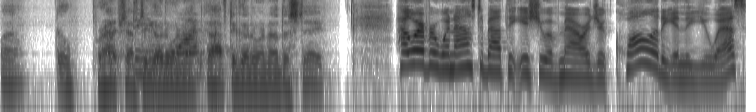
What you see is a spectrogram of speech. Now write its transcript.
Well, they'll perhaps have to go you to another. want- They'll have to go to another state. However, when asked about the issue of marriage equality in the U.S.,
